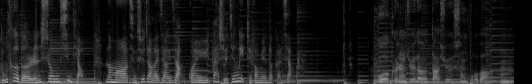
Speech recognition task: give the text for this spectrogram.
独特的人生信条。那么，请学长来讲一讲关于大学经历这方面的感想吧。我个人觉得大学生活吧，嗯，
